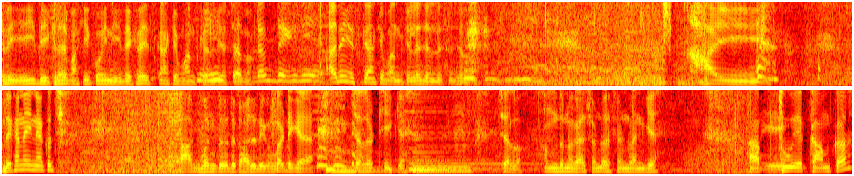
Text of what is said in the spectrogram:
अरे यही देख रहा है बाकी कोई नहीं देख रहा है इसका आँखें बंद कर लिया चलो। लोग देख रही है। अरे इसके आँखें बंद कर लिया जल्दी से चलो। हाय। देखा नहीं ना कुछ? आग बंद करो तो कहा से देखूँगा? फट गया। चलो ठीक है। चलो हम दोनों गर्लफ्रेंड बॉयफ्रेंड बन गए। अब तू एक काम कर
